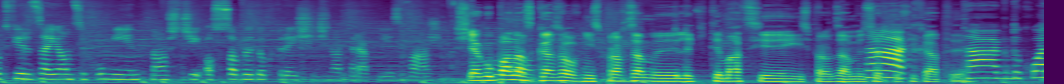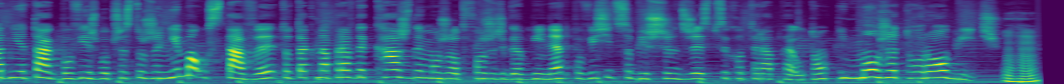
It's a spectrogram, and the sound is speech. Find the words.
potwierdzających umiejętności osoby, do której siedzi na terapii jest ważne. Czyli jak u pana z gazowni sprawdzamy legitymację i sprawdzamy Tak, certyfikaty. Tak, dokładnie tak, bo wiesz, bo przez to, że nie ma ustawy, to tak naprawdę każdy może otworzyć gabinet, powiesić sobie szyld, że jest psychoterapeutą i może to robić. Mhm.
